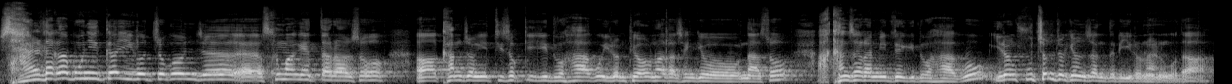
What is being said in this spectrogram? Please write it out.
살다가 보니까 이것저것 이제 상황에 따라서 어, 감정이 뒤섞이기도 하고 이런 변화가 생겨나서 악한 사람이 되기도 하고 이런 후천적 현상들이 일어나는 거다.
